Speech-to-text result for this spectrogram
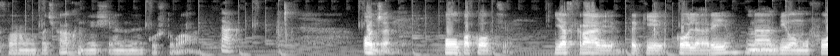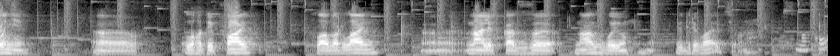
100 грамових пачках, ми ще не куштували. Так, Отже, по упаковці. Яскраві такі кольори на білому фоні. Е, логотип 5, Flower Line, е, наліпка з назвою. Відривається вона. смаку.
